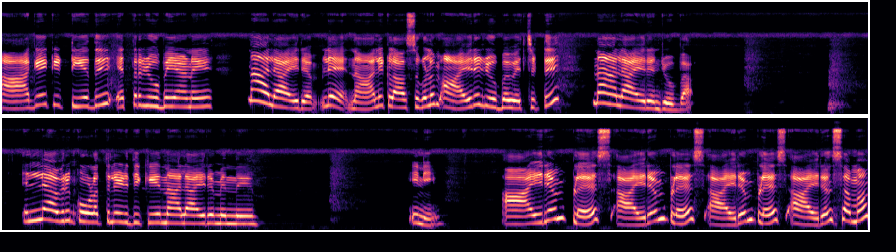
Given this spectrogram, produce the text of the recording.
ആകെ കിട്ടിയത് എത്ര രൂപയാണ്? നാലായിരം അല്ലേ നാല് ക്ലാസ്സുകളും ആയിരം രൂപ വെച്ചിട്ട് നാലായിരം രൂപ. എല്ലാവരും കോളത്തിൽ എഴുതിക്കേ നാലായിരം എന്ന്. ഇനി ആയിരം പ്ലസ് ആയിരം പ്ലസ് ആയിരം പ്ലസ് ആയിരം സമം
